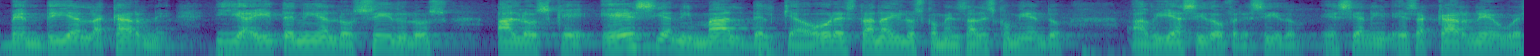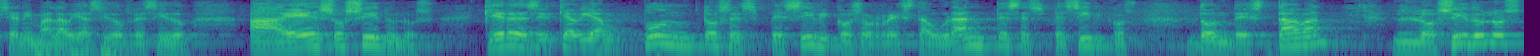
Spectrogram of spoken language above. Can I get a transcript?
vendían la carne y ahí tenían los ídolos a los que ese animal del que ahora están ahí los comensales comiendo había sido ofrecido, ese, esa carne o ese animal había sido ofrecido a esos ídolos. Quiere decir que habían puntos específicos o restaurantes específicos donde estaban los ídolos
